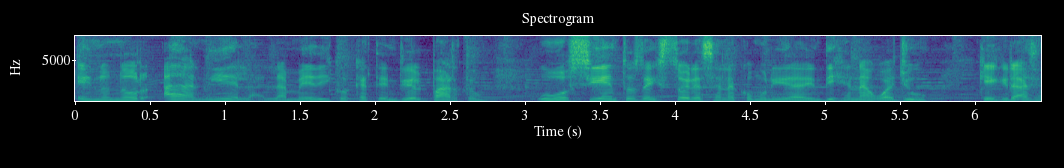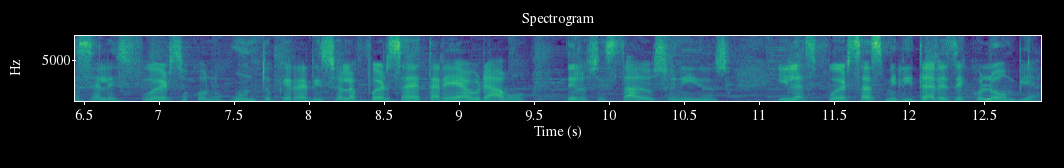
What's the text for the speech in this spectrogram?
en honor a Daniela, la médico que atendió el parto, hubo cientos de historias en la comunidad indígena Guayú, que gracias al esfuerzo conjunto que realizó la Fuerza de Tarea Bravo de los Estados Unidos y las fuerzas militares de Colombia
